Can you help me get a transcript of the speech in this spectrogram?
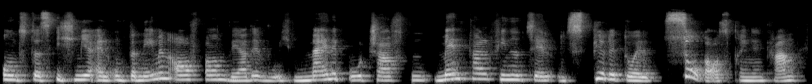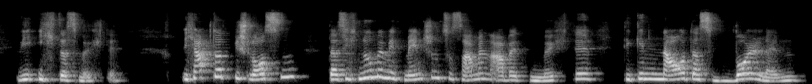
und dass ich mir ein Unternehmen aufbauen werde, wo ich meine Botschaften mental, finanziell und spirituell so rausbringen kann, wie ich das möchte. Ich habe dort beschlossen, dass ich nur mehr mit Menschen zusammenarbeiten möchte, die genau das wollen,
